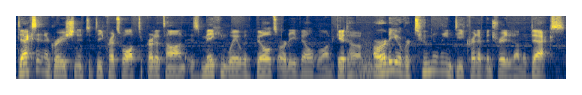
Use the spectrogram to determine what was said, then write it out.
Dex integration into Decred's wallet Decrediton is making way with builds already available on GitHub. Already over 2 million Decred have been traded on the DEX,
